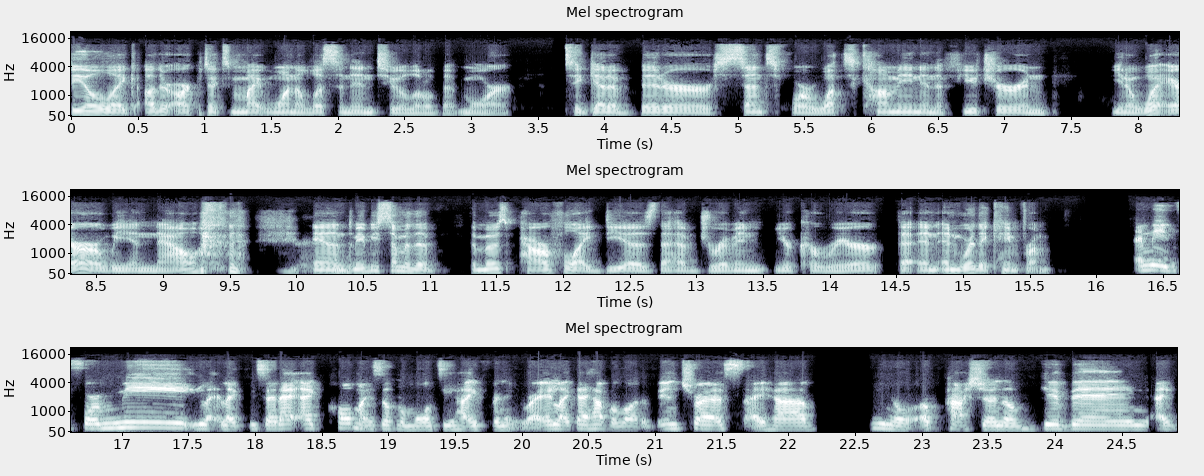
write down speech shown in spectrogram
feel like other architects might want to listen into a little bit more to get a better sense for what's coming in the future and you know what era are we in now? And mm-hmm. maybe some of the the most powerful ideas that have driven your career that and, and where they came from. I mean for me like, like you said I, I call myself a multi hyphenate right? Like i have a lot of interests. I have you know a passion of giving. I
